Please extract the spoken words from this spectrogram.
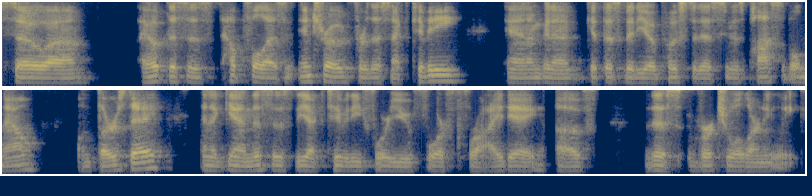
so uh, I hope this is helpful as an intro for this activity. And I'm going to get this video posted as soon as possible now on Thursday. And again, this is the activity for you for Friday of this virtual learning week.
